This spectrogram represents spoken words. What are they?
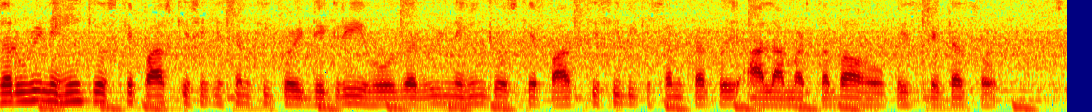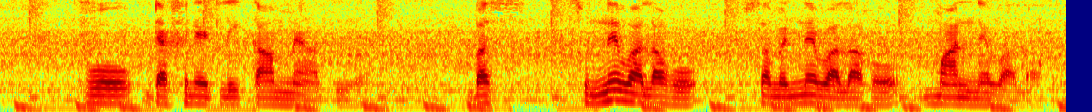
ضروری نہیں کہ اس کے پاس کسی قسم کی کوئی ڈگری ہو، ضروری نہیں کہ اس کے پاس کسی بھی قسم کا کوئی اعلیٰ مرتبہ ہو، کوئی اسٹیٹس ہو، وہ ڈیفینیٹلی کام میں آتی ہے۔ بس سننے والا ہو، سمجھنے والا ہو، ماننے والا ہو۔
